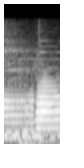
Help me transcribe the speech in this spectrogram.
Thank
